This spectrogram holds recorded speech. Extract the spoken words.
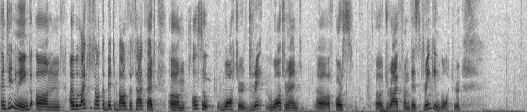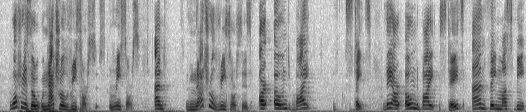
Continuing, um, I would like to talk a bit about the fact that um, also water, drink water, and uh, of course uh, derived from this drinking water water is a natural resources, resource, and natural resources are owned by states. They are owned by states, and they must be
